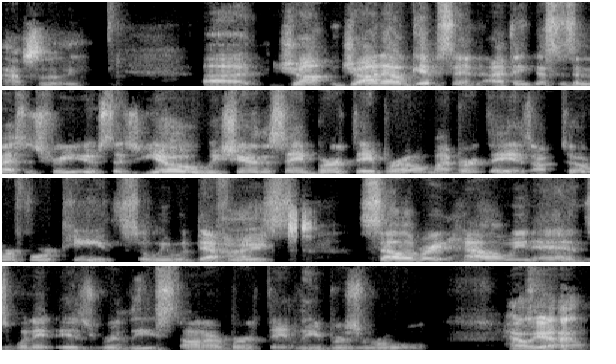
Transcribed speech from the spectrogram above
absolutely. Uh, John John L. Gibson, I think this is a message for you. Says, "Yo, we share the same birthday, bro. My birthday is October 14th, so we would definitely Nice. celebrate Halloween ends when it is released on our birthday. Libra's rule. Hell yeah. So-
